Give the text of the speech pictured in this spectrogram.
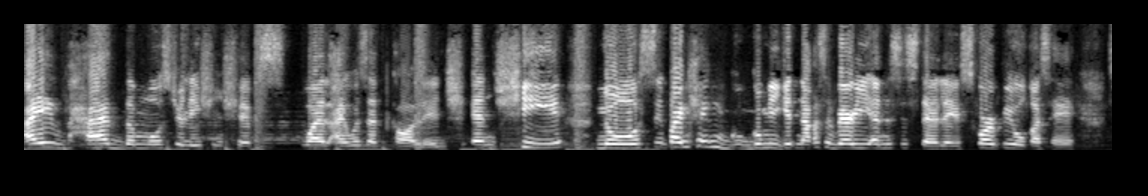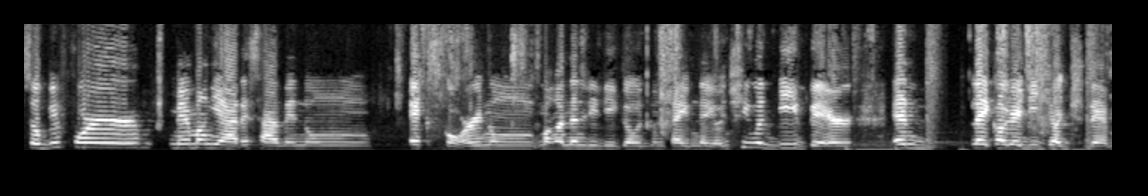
I've had the most relationships while I was at college. And she knows, parang siya gumigit na kasi very, ano si Stella, eh, Scorpio kasi. So, before may mangyari sa amin nung ex ko or nung mga nanliligaw nung time na yon she would be there and like already judge them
